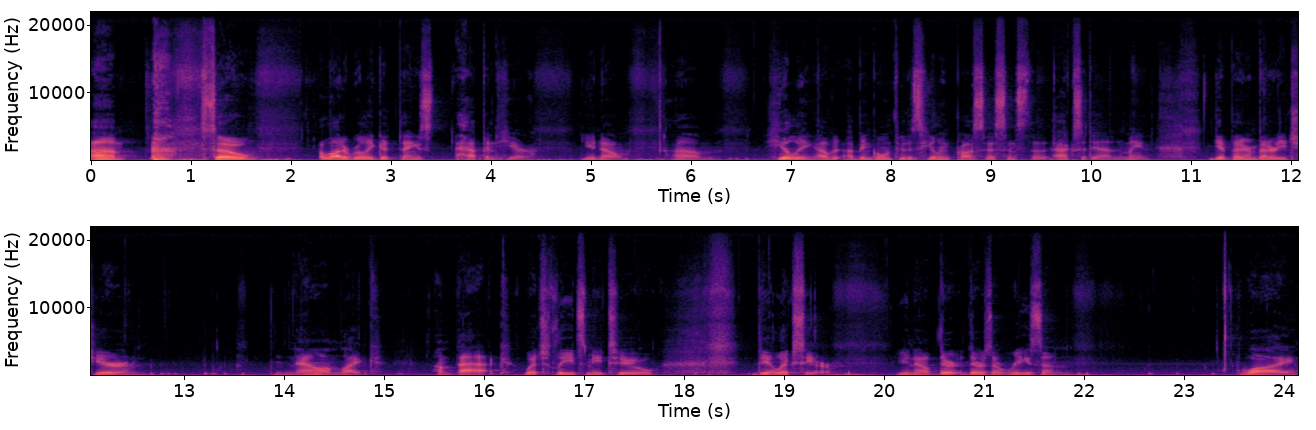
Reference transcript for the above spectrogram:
Um, so a lot of really good things happened here, you know. Um, healing, I've been going through this healing process since the accident. I mean, get better and better each year. And now I'm like, I'm back, which leads me to the elixir. You know, there there's a reason why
